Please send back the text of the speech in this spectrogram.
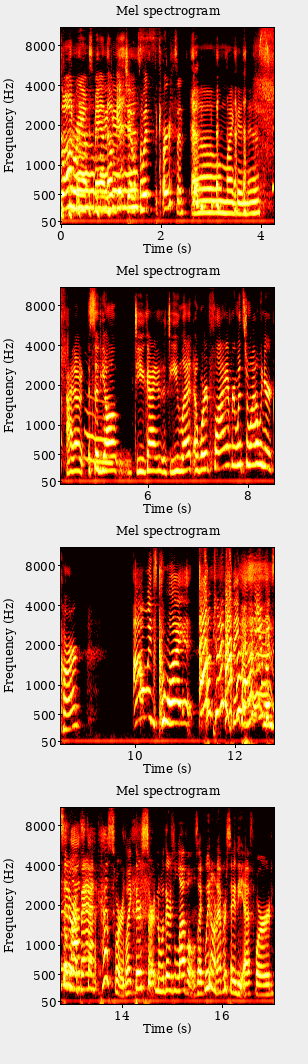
those on oh ramps, man, they'll get you with the cursing. oh my goodness! I don't. So do y'all? Do you guys? Do you let a word fly every once in a while when you're in a car? Oh, it's quiet. I'm trying to think. Like, what do you consider a bad time- cuss word? Like, there's certain, there's levels. Like, we don't ever say the f word.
